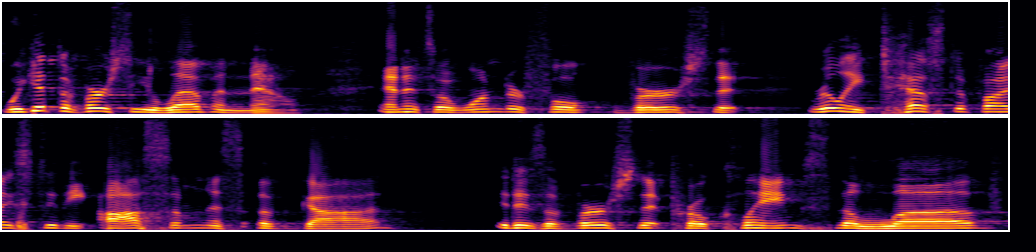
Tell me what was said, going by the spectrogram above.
We get to verse 11 now. And it's a wonderful verse that really testifies to the awesomeness of God. It is a verse that proclaims the love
